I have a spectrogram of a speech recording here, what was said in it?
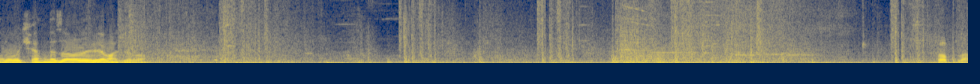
Araba kendine zarar veriyor mu acaba? Topla.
